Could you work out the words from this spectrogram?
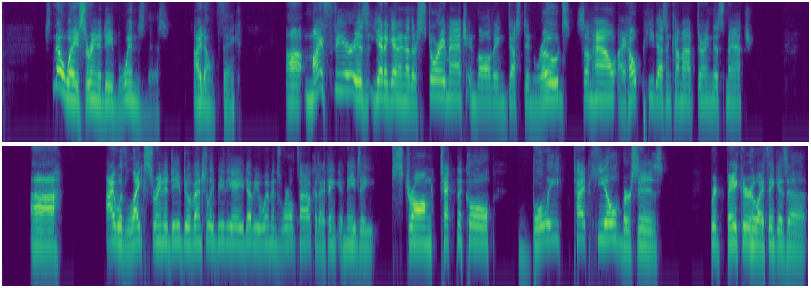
There's no way Serena Deeb wins this. I don't think. Uh, my fear is yet again another story match involving Dustin Rhodes somehow. I hope he doesn't come out during this match. Uh, I would like Serena Deeb to eventually be the AEW Women's World Title because I think it needs a strong technical bully type heel versus Britt Baker, who I think is a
